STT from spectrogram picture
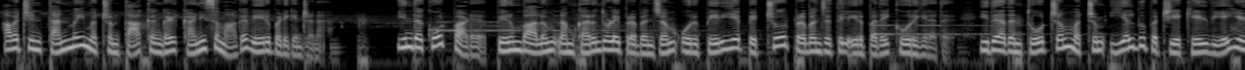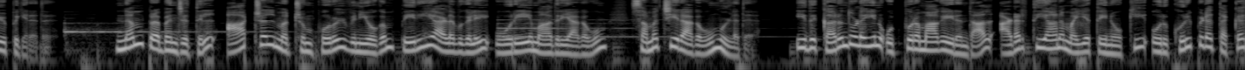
அவற்றின் தன்மை மற்றும் தாக்கங்கள் கணிசமாக வேறுபடுகின்றன. இந்த கோட்பாடு பெரும்பாலும் நம் கருந்துளை பிரபஞ்சம் ஒரு பெரிய பெற்றோர் பிரபஞ்சத்தில் இருப்பதை கூறுகிறது. இது அதன் தோற்றம் மற்றும் இயல்பு பற்றிய கேள்வியை எழுப்புகிறது. நம் பிரபஞ்சத்தில் ஆற்றல் மற்றும் பொருள் விநியோகம் பெரிய அளவுகளில் ஒரே மாதிரியாகவும் சமச்சீராகவும் உள்ளது. இது கருந்துளையின் உட்புறமாக இருந்தால் அடர்த்தியான மையத்தை நோக்கி ஒரு குறிப்பிடத்தக்க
